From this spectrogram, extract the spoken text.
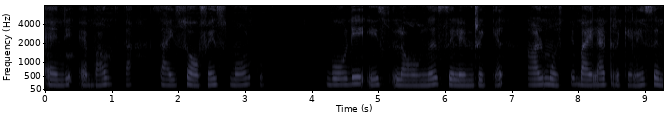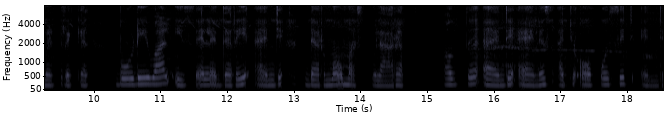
and about the size of a small cucumber. Body is long, cylindrical, almost bilaterally symmetrical. Body wall is leathery and dermomuscular. Mouth and anus at opposite ends.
